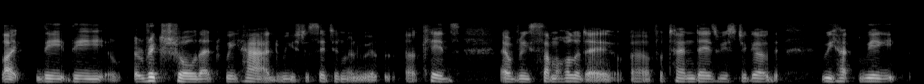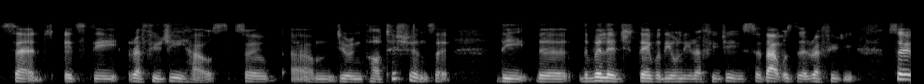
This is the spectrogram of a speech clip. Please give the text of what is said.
like the the rickshaw that we had we used to sit in when we were uh, kids every summer holiday uh, for 10 days. We used to go we had we said it's the refugee house. So um, during partition so the the the village they were the only refugees. So that was the refugee. So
